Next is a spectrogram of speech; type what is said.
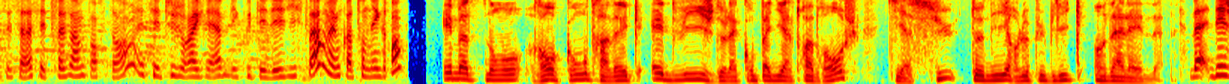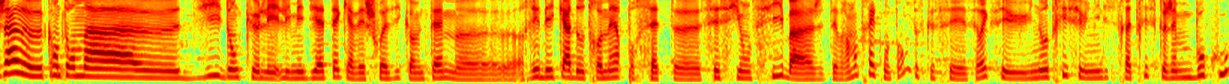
C'est ça, c'est très important et c'est toujours agréable d'écouter des histoires, même quand on est grand. Et maintenant, rencontre avec Edwige de la compagnie à trois branches qui a su tenir le public en haleine. Bah, déjà, euh, quand on m'a euh, dit donc que les, médiathèques avaient choisi comme thème euh, Rebecca d'Outre-mer pour cette session-ci, bah, j'étais vraiment très contente parce que c'est vrai que c'est une autrice et une illustratrice que j'aime beaucoup.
